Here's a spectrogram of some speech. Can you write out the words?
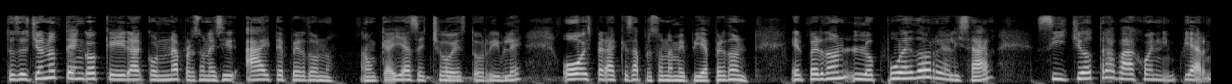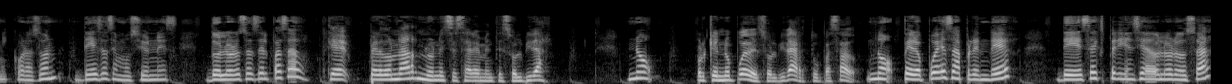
Entonces yo no tengo que ir a- con una persona y decir, ay, te perdono, aunque hayas hecho esto horrible, o esperar a que esa persona me pida perdón. El perdón lo puedo realizar si yo trabajo en limpiar mi corazón de esas emociones dolorosas del pasado. Que perdonar no necesariamente es olvidar, No, porque no puedes olvidar tu pasado. no, pero puedes aprender de esa experiencia dolorosa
